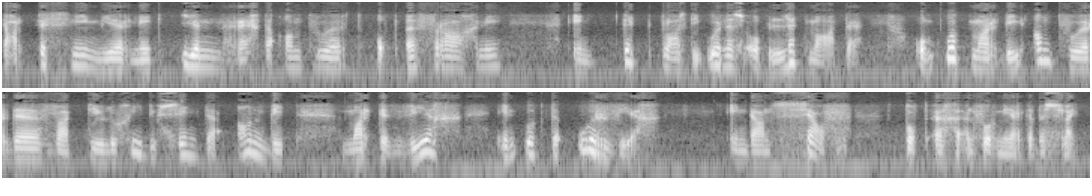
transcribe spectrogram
Daar is nie meer net een regte antwoord op 'n vraag nie en dit plaas die onus op lidmate om ook maar die antwoorde wat teologie dosente aanbied maar te weeg en ook te oorweeg en dan self tot 'n geïnformeerde besluit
